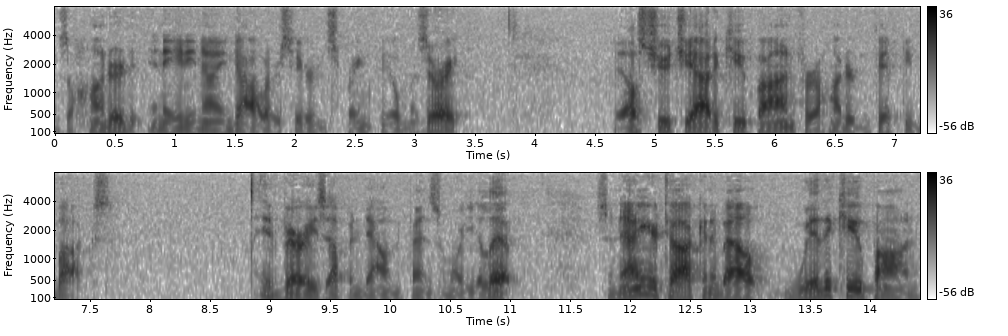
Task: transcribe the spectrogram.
was $189 here in Springfield, Missouri. They'll shoot you out a coupon for 150 bucks. It varies up and down, depends on where you live. So now you're talking about, with a coupon,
